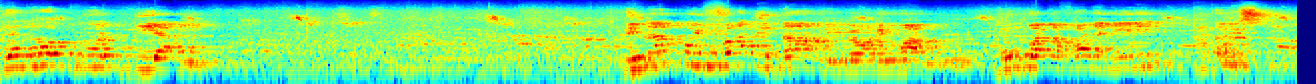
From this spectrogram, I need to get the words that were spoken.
the Lord will not hear me. Ninapohifadhi dhambi mioyoni mwangu, Mungu atafanya nini? Hatanisikia.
